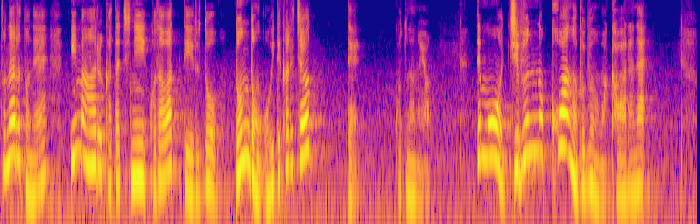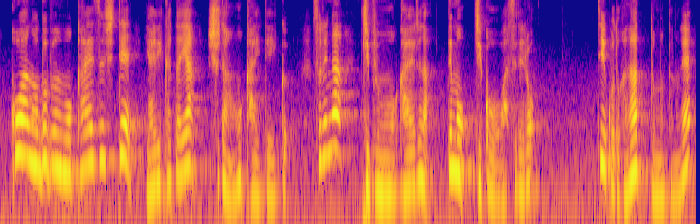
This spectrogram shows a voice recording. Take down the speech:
となるとね今ある形にこだわっているとどんどん置いてかれちゃうってことなのよ。でも自分のコアの部分は変わらない。コアの部分を変えずしてやり方や手段を変えていく。それが自分を変えるな。でも自己を忘れろ。っていうことかなと思ったのね。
